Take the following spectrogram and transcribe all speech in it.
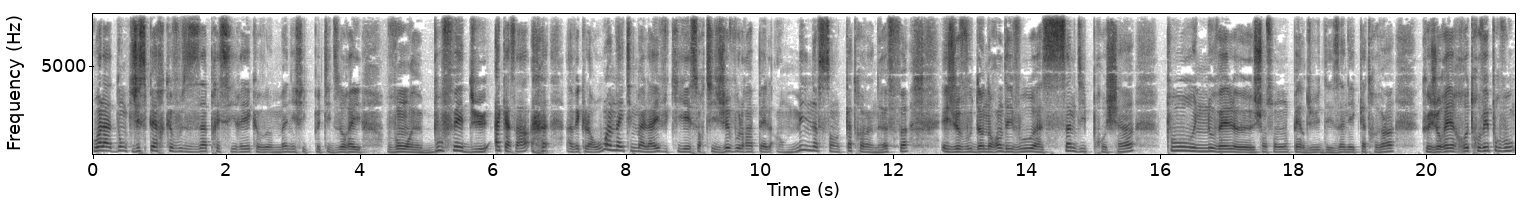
Voilà, donc j'espère que vous apprécierez, que vos magnifiques petites oreilles vont euh, bouffer du Akasa avec leur One Night in My Life qui est sorti, je vous le rappelle, en 1989. Et je vous donne rendez-vous à samedi prochain pour une nouvelle euh, chanson perdue des années 80 que j'aurai retrouvée pour vous.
